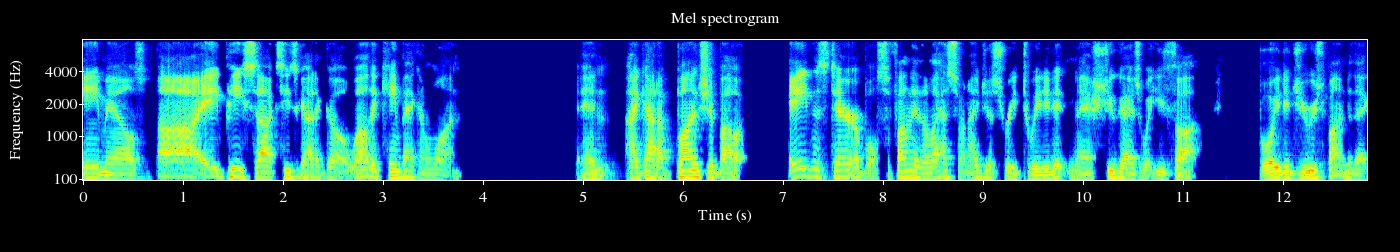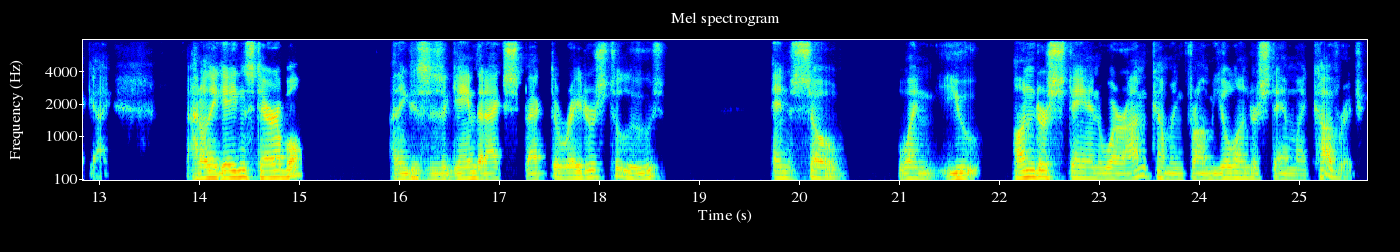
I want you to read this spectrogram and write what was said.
emails. Ah, oh, AP sucks. He's got to go. Well, they came back and won. And I got a bunch about Aidan's terrible. So finally, the last one, I just retweeted it and asked you guys what you thought. Boy, did you respond to that guy. I don't think Aidan's terrible. I think this is a game that I expect the Raiders to lose. And so when you understand where I'm coming from, you'll understand my coverage.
